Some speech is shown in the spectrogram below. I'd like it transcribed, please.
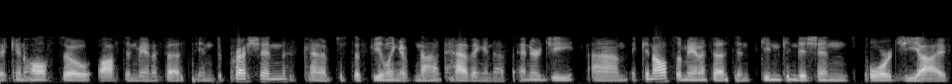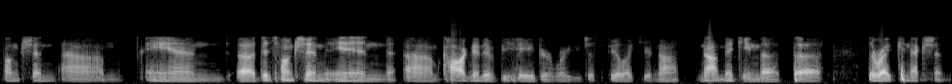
it can also often manifest in depression, kind of just a feeling of not having enough energy. Um, it can also manifest in skin conditions, poor GI function, um, and uh, dysfunction in um, cognitive behavior, where you just feel like you're not not making the the the right connection.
